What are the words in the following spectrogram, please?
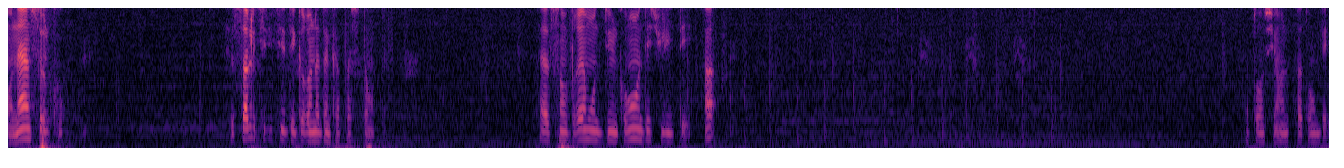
En un seul coup. C'est ça l'utilité des grenades incapacitantes. Elles sont vraiment d'une grande utilité. Ah Attention à ne pas tomber.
